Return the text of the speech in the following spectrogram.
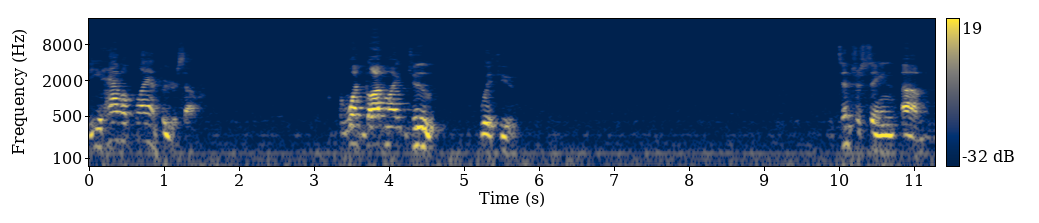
do you have a plan for yourself? What God might do with you? It's interesting um,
